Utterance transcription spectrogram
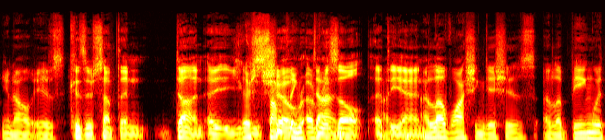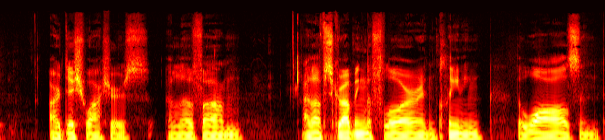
You know, is because there's something done. Uh, you can show a done. result at I, the end. I love washing dishes. I love being with our dishwashers. I love um, I love scrubbing the floor and cleaning the walls, and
